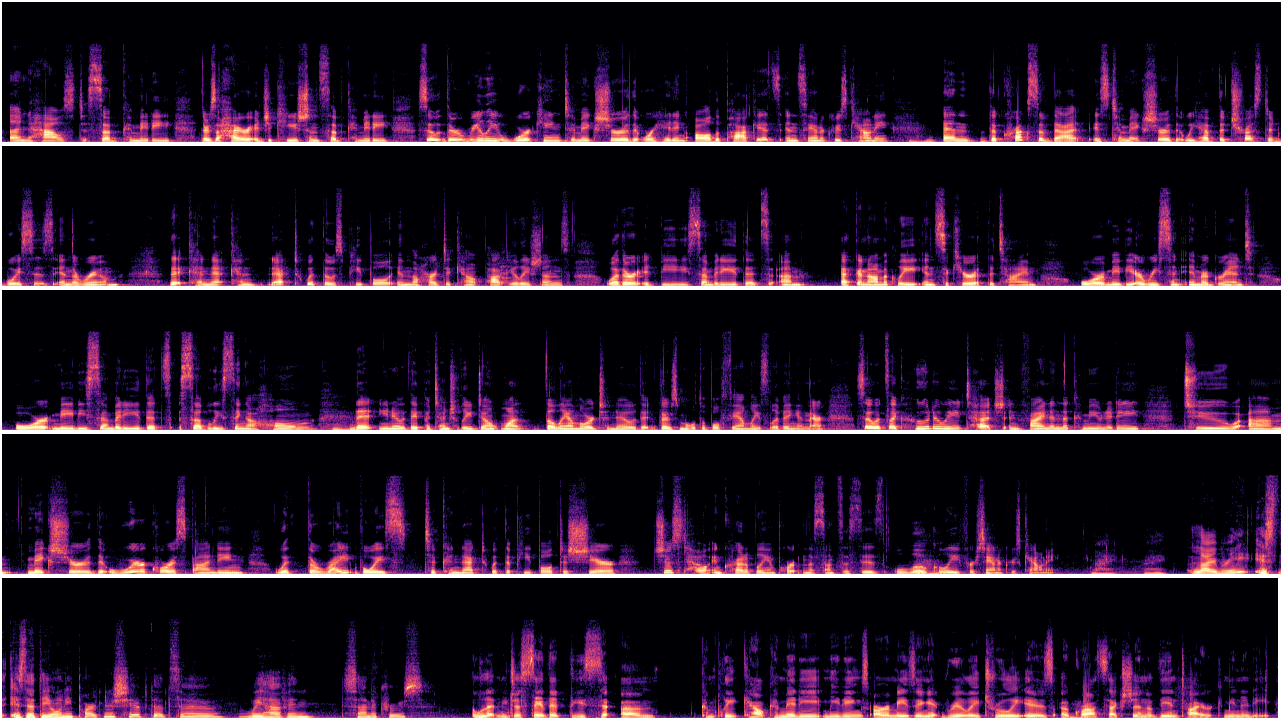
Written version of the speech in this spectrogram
unhoused subcommittee. There's a higher education subcommittee. So they're really working to make sure that we're hitting all the pockets in Santa Cruz County. Mm-hmm. And the crux of that is to make sure that we have the trusted voices in the room that connect, connect with those people in the hard to count populations, whether it be somebody that's um, economically insecure at the time, or maybe a recent immigrant, or maybe somebody that's subleasing a home mm-hmm. that you know they potentially don't want the landlord to know that there's multiple families living in there so it's like who do we touch and find in the community to um, make sure that we're corresponding with the right voice to connect with the people to share just how incredibly important the census is locally mm-hmm. for santa cruz county right right library is is that the only partnership that uh, we have in santa cruz let me just say that these um, complete count committee meetings are amazing. It really, truly is a mm-hmm. cross section of the entire community.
